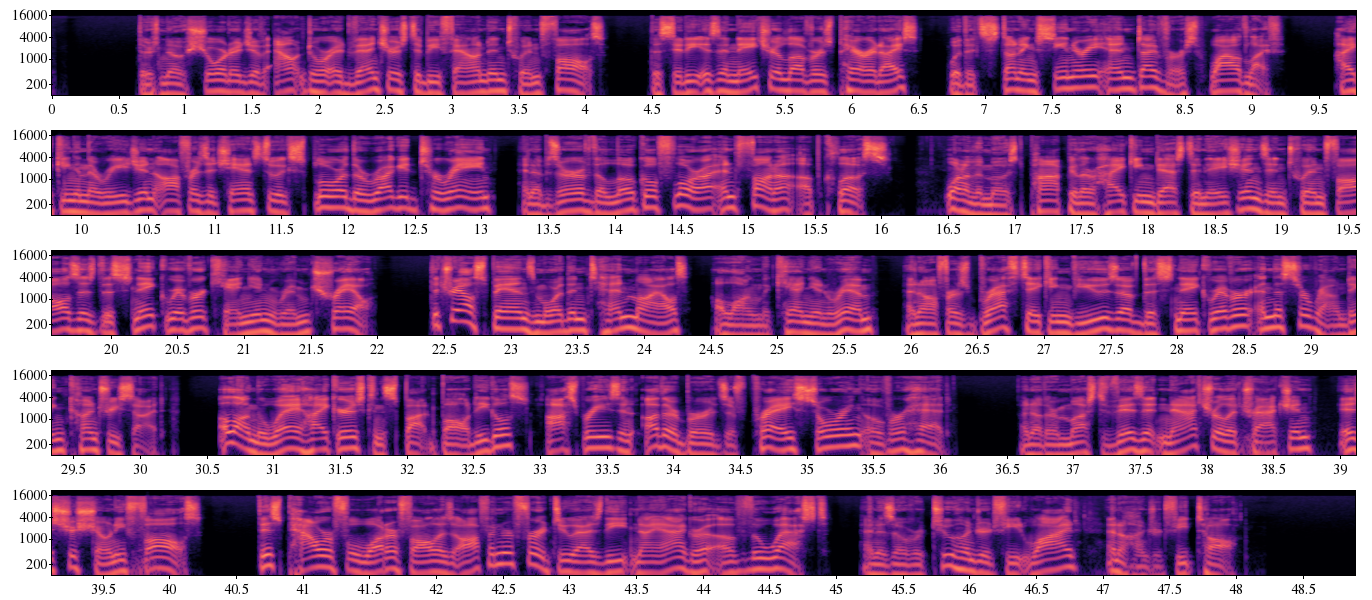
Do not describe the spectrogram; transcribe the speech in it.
There's no shortage of outdoor adventures to be found in Twin Falls. The city is a nature lover's paradise with its stunning scenery and diverse wildlife. Hiking in the region offers a chance to explore the rugged terrain and observe the local flora and fauna up close. One of the most popular hiking destinations in Twin Falls is the Snake River Canyon Rim Trail. The trail spans more than 10 miles along the canyon rim and offers breathtaking views of the Snake River and the surrounding countryside. Along the way, hikers can spot bald eagles, ospreys, and other birds of prey soaring overhead. Another must visit natural attraction is Shoshone Falls. This powerful waterfall is often referred to as the Niagara of the West and is over 200 feet wide and 100 feet tall.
